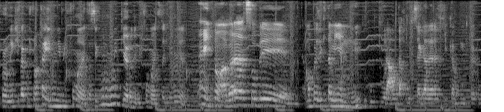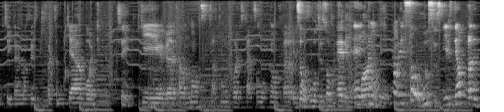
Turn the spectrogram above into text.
provavelmente vai continuar caindo o nível de fumantes, assim como no mundo inteiro o nível de fumantes está diminuindo. É, então, agora sobre. Uma coisa que também é muito cultural da Rússia, a galera fica muito preconceituosa, uma coisa que faz também, que é a vodka. Sim. Que a galera fala, nossa, os caras tomam vodka, os caras são loucão, os caras. Eles são russos, eles só bebem. É, vodka. então, não, eles são russos e eles têm uma parada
